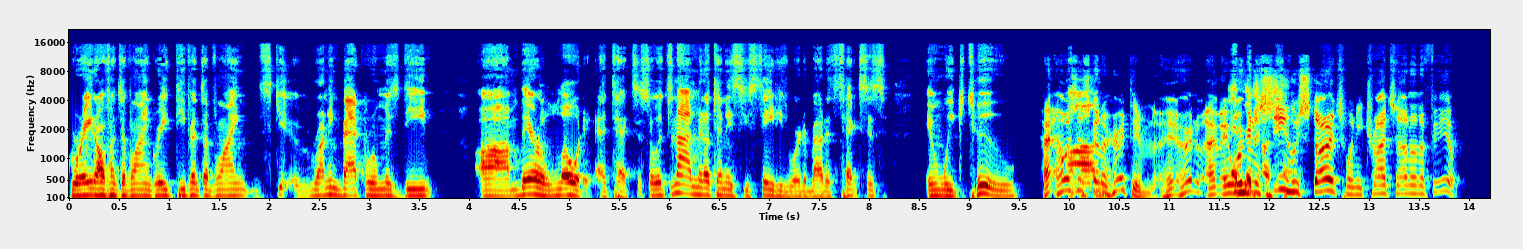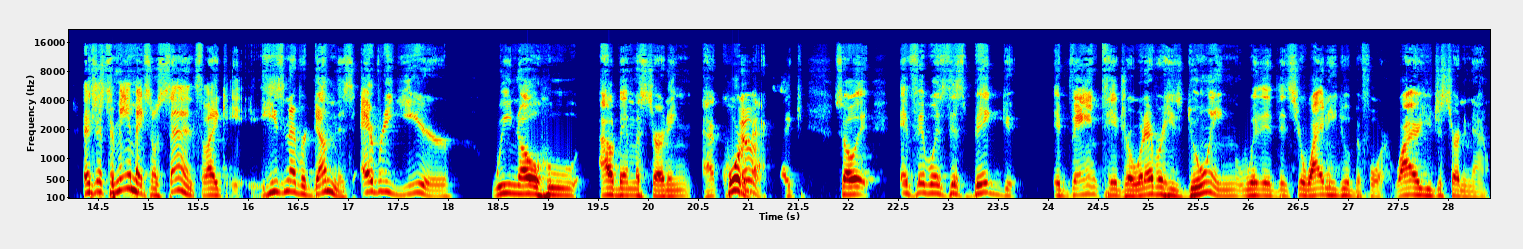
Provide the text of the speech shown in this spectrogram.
great offensive line, great defensive line, sk- running back room is deep. Um, they're loaded at Texas, so it's not Middle Tennessee State he's worried about. It's Texas in week two. how, how is this um, going to hurt him? I mean, we're going to see who starts when he trots out on the field. It's just to me, it makes no sense. Like he's never done this. Every year, we know who Alabama's starting at quarterback. Yeah. Like so, if it was this big advantage or whatever he's doing with it this year, why didn't he do it before? Why are you just starting now?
